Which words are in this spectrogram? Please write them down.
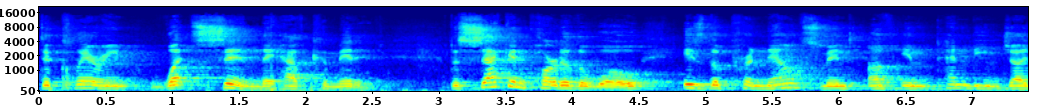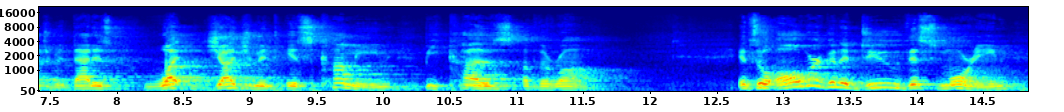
declaring what sin they have committed. The second part of the woe is the pronouncement of impending judgment. That is, what judgment is coming because of the wrong. And so, all we're going to do this morning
